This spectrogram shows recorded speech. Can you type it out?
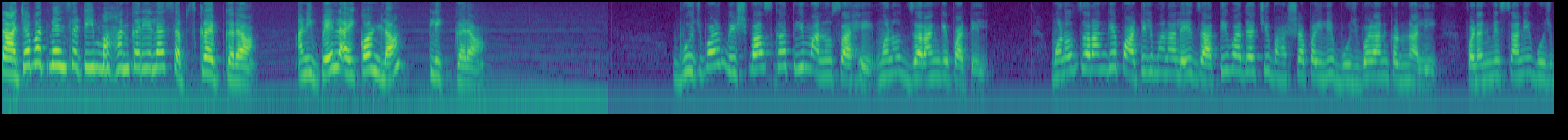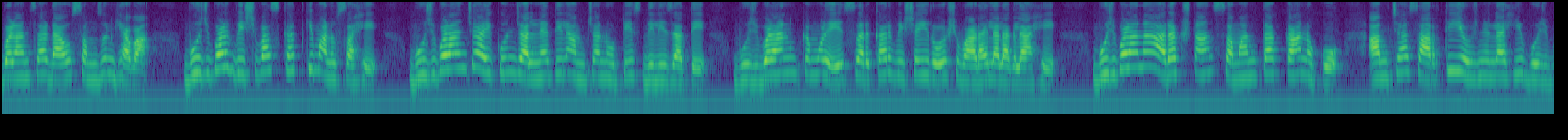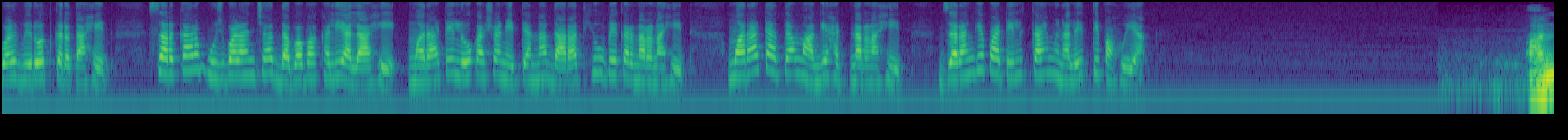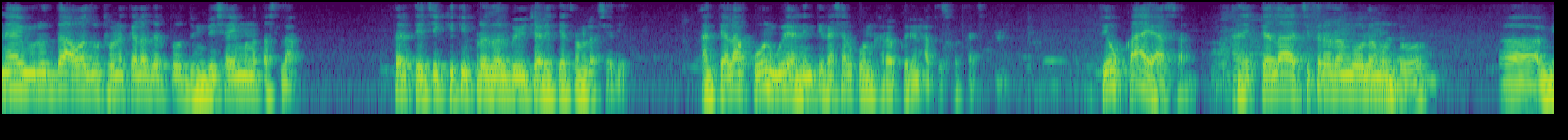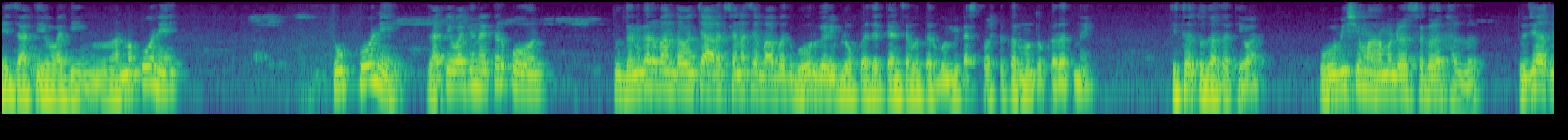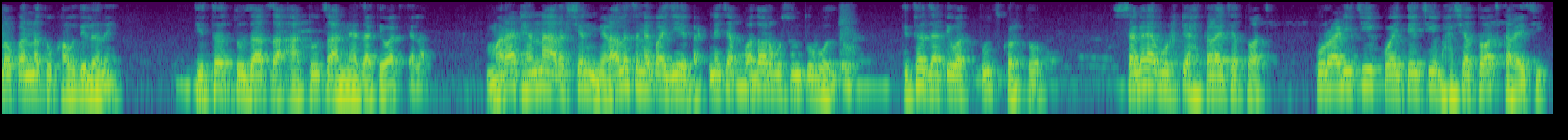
ताज्या बातम्यांसाठी महान करेला सबस्क्राईब करा आणि बेल आयकॉनला क्लिक करा. भुजबळ विश्वासघाती माणूस आहे मनोज जरांगे पाटील. मनोज जरांगे पाटील म्हणाले जातीवादाची भाषा पहिली भुजबळांकडून आली. फडणवीसांनी भुजबळांचा डाव समजून घ्यावा. भुजबळ विश्वासघातकी माणूस आहे. भुजबळांच्या ऐकून जालन्यातील आमच्या नोटीस दिली जाते. भुजबळांमुळे सरकारविषयी रोष वाढायला लागला आहे. भुजबळांना आरक्षणात समानता का नको? आमच्या सारथी योजनेलाही भुजबळ विरोध करत आहेत. सरकार भुजबळांच्या दबावाखाली आलं आहे. मराठे लोक अशा नेत्यांना दारातही उभे करणार नाहीत. मराठा त्या मागे हटणार नाहीत. जरांगे पाटील काय म्हणाले ते पाहूया. अन्यायाविरुद्ध आवाज उठवणं त्याला जर तो धुंदेशाही म्हणत असला तर त्याचे किती प्रगल्भ विचार आहेत त्याचं लक्षात येईल आणि त्याला कोण गुळी आणि ते कशाला कोण खराब करेन हात स्वतःचे. तो काय आहे असा? आणि त्याला चित्र रंगवलं म्हणतो मी जातीवादी म्हणून. आणि मग कोण आहे? तू कोण आहे? जातीवादी नाही तर कोण? तू धनगर बांधवांच्या आरक्षणाच्या बाबत गोर गरीब लोक आहेत त्यांच्याबद्दल भूमिका स्पष्ट कर म्हणतो करत नाही. तिथं तुझा जातीवाद ओबीसी महामंडळ सगळं खाल्लं. तुझ्याच लोकांना तू खाऊ दिलं नाही. तिथं तुझा चा- चालण्या जातीवाद केला. मराठ्यांना आरक्षण मिळालंच नाही पाहिजे घटनेच्या पदावर बसून तू बोलतो. तिथं जातीवाद तूच करतो. सगळ्या गोष्टी हाताळायच्या तोच कुराडीची कोयत्याची भाषा तोच करायची.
